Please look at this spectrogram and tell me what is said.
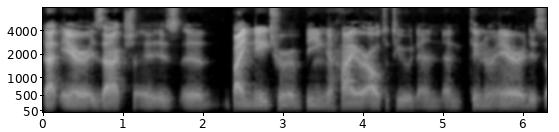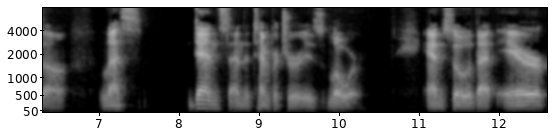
that air is actually is uh, by nature of being a higher altitude and and thinner air, it is uh less dense and the temperature is lower, and so that air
